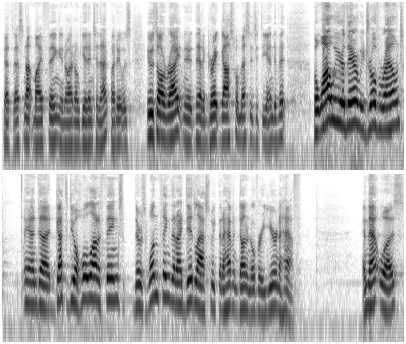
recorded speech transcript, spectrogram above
that, that's not my thing, you know, I don't get into that, but it was, it was all right, and it, they had a great gospel message at the end of it. But while we were there, we drove around and uh, got to do a whole lot of things. There was one thing that I did last week that I haven't done in over a year and a half, and that was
